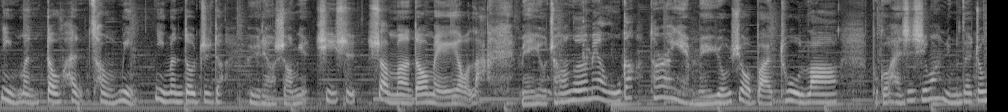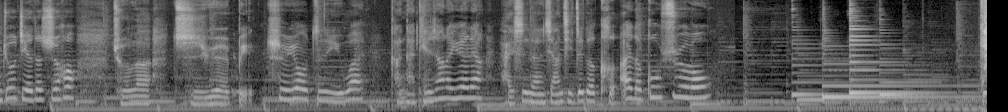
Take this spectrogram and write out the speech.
你们都很聪明，你们都知道月亮上面其实什么都没有啦，没有嫦娥，没有吴刚，当然也没有小白兔啦。不过还是希望你们在中秋节的时候，除了吃月饼、吃柚子以外，看看天上的月亮，还是能想起这个可爱的故事喽。彩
